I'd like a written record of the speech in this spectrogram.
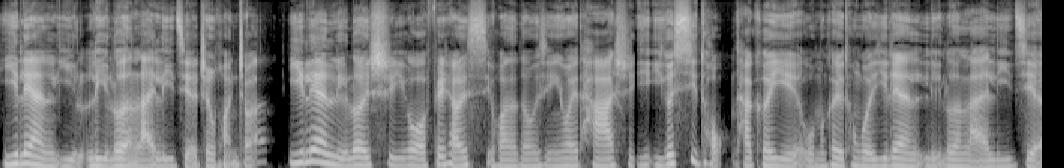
依恋理理论来理解《甄嬛传》。依恋理论是一个我非常喜欢的东西，因为它是一一个系统，它可以，我们可以通过依恋理论来理解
